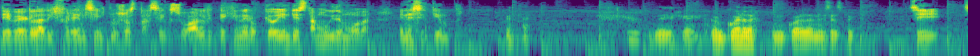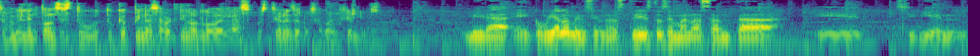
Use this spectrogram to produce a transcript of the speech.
de ver la diferencia, incluso hasta sexual, de género, que hoy en día está muy de moda en ese tiempo. Deja, concuerda, concuerda en ese aspecto. Sí, Samuel, entonces ¿tú, tú qué opinas? A ver, dinos lo de las cuestiones de los evangelios. Mira, eh, como ya lo mencionaste, esta Semana Santa eh, si bien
